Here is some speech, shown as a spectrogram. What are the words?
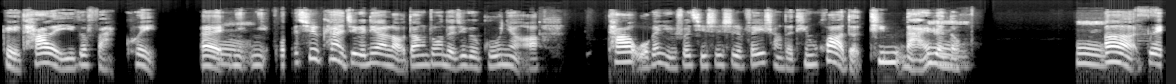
给他的一个反馈。哎，你你我们去看这个恋爱脑当中的这个姑娘啊，她我跟你说，其实是非常的听话的，听男人的。嗯啊，对。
